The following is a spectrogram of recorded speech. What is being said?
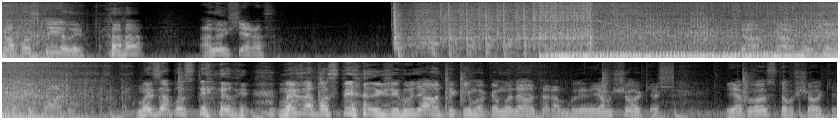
Запустили! Ха-ха. А ну ще раз. Все, все, мовчи, мовчи, хватить. Ми запустили. Ми запустили Жигуля от таким акумулятором, блін, я в шокі. Я просто в шокі.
